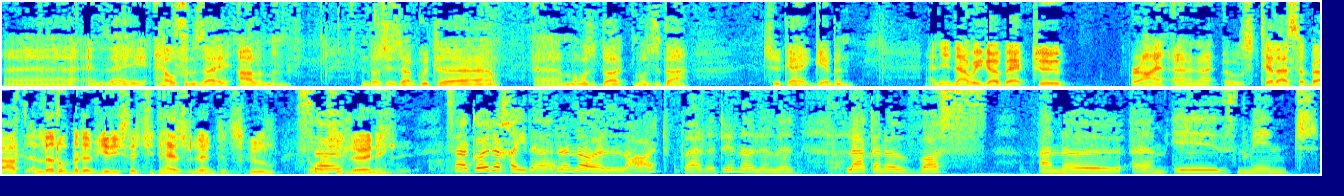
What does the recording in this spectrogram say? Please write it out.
äh, und sie helfen sie allem. Und das ist eine gute äh, Mosda, Mosda zu ge geben. And now we go back to Ryan, uh, and uh, who will tell us about a little bit of Yiddish that she has learned at school, or what she's learning. So I go to Cheder. I don't know a lot, but I do know a little bit. Like I know was, I know um, is, mint,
